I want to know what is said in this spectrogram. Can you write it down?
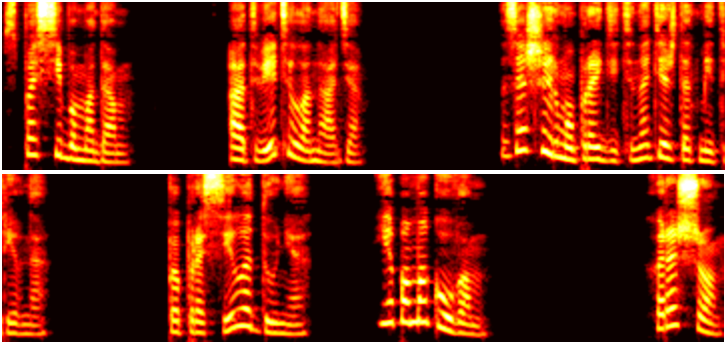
«Спасибо, мадам», — ответила Надя. «За ширму пройдите, Надежда Дмитриевна», — попросила Дуня. «Я помогу вам». «Хорошо»,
